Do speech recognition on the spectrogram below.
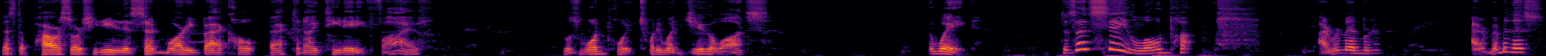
That's the power source he needed to send Marty back home back to 1985. It was 1.21 gigawatts. Wait, does that say lone pop? I remember. I remember this.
